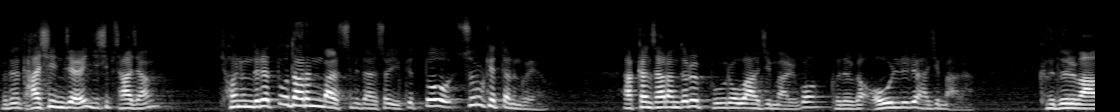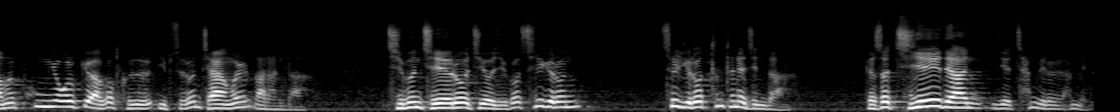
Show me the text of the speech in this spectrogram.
그다음 다시 이제 24장 현인들의 또 다른 말씀이다 해서 이렇게 또 수록했다는 거예요. 악한 사람들을 부러워하지 말고 그들과 어울리려 하지 마라. 그들 마음은 폭력을 꾀하고 그들 입술은 재앙을 말한다. 집은 지혜로 지어지고 슬기로 슬기로 튼튼해진다. 그래서 지혜에 대한 이제 찬미를 합니다.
